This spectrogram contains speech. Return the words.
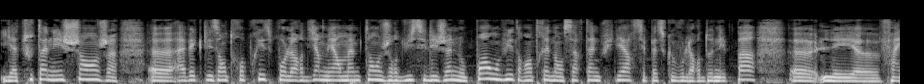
il y a tout un échange euh, avec les entreprises pour leur dire mais en même temps aujourd'hui si les jeunes n'ont pas envie de rentrer dans certaines filières c'est parce que vous leur donnez pas euh, les euh, enfin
